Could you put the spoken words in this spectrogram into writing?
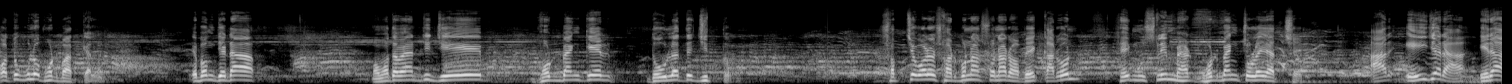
কতগুলো ভোট বাদ গেল? এবং যেটা মমতা ব্যানার্জি যে ভোট ব্যাংকের দৌলতে জিতত, সবচেয়ে বড় সর্বনাশ শোনার হবে কারণ সেই মুসলিম ভোট ব্যাংক চলে যাচ্ছে। আর এই যারা, এরা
